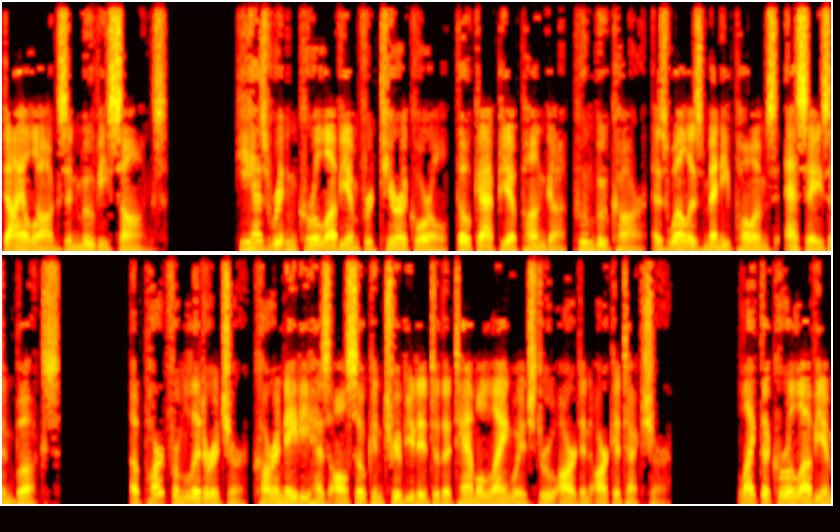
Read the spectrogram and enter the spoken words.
dialogues and movie songs. He has written Kurulavyam for Tirukkural, Thokapya Punga, Poompukkar, as well as many poems, essays and books. Apart from literature, Karunanidhi has also contributed to the Tamil language through art and architecture. Like the Kurulavyam,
